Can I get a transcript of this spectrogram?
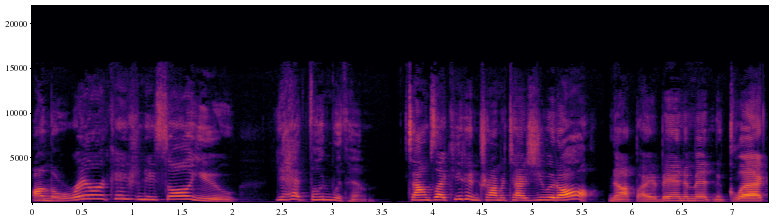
on the rare occasion he saw you, you had fun with him. Sounds like he didn't traumatize you at all. Not by abandonment, neglect,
